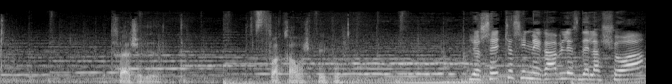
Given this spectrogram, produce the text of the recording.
the tragedy that struck our people. Los hechos innegables de la Shoah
